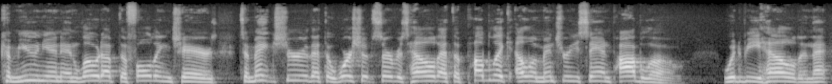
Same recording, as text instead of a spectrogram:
communion and load up the folding chairs to make sure that the worship service held at the public elementary San Pablo would be held and that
